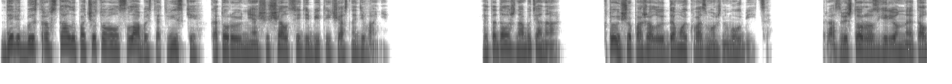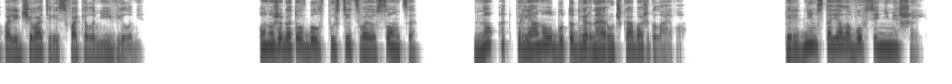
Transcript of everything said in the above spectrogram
Дэвид быстро встал и почувствовал слабость от виски, которую не ощущал, сидя битый час на диване. Это должна быть она. Кто еще пожалует домой к возможному убийце? Разве что разъяренная толпа линчевателей с факелами и вилами. Он уже готов был впустить свое солнце, но отпрянул, будто дверная ручка обожгла его. Перед ним стояла вовсе не Мишель.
